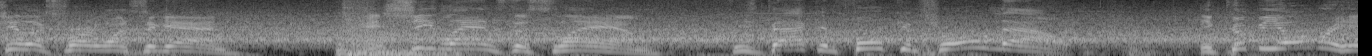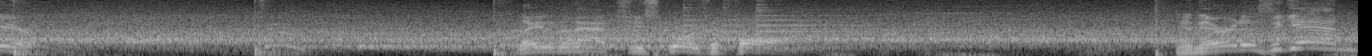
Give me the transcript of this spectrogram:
She looks for it once again. And she lands the slam. She's back in full control now. It could be over here. Late in the match, she scores a fall. And there it is again.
